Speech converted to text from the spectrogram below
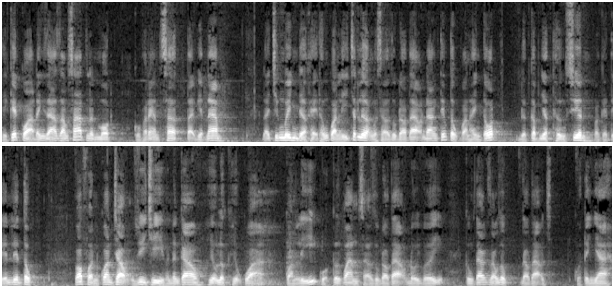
thì kết quả đánh giá giám sát lần 1 của Francert tại Việt Nam đã chứng minh được hệ thống quản lý chất lượng của Sở Giáo dục Đào tạo đang tiếp tục vận hành tốt, được cập nhật thường xuyên và cải tiến liên tục, góp phần quan trọng duy trì và nâng cao hiệu lực hiệu quả quản lý của cơ quan Sở Giáo dục Đào tạo đối với công tác giáo dục đào tạo của tỉnh nhà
